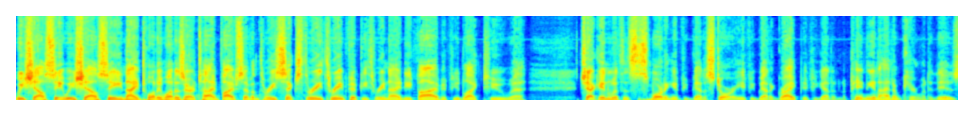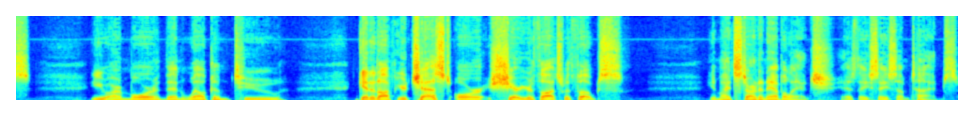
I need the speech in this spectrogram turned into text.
we shall see. We shall see. 921 is our time. 573-633-5395. If you'd like to uh, check in with us this morning, if you've got a story, if you've got a gripe, if you've got an opinion, I don't care what it is. You are more than welcome to get it off your chest or share your thoughts with folks. You might start an avalanche, as they say sometimes.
